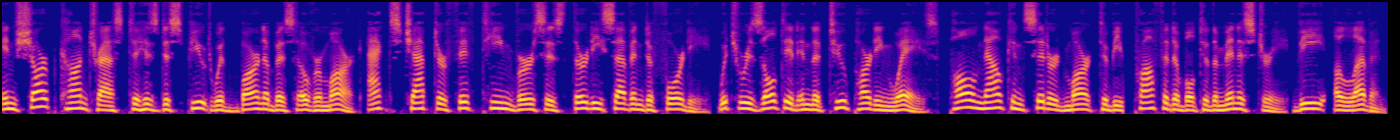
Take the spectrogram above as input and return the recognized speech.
In sharp contrast to his dispute with Barnabas over Mark Acts chapter 15 verses 37 to 40, which resulted in the two parting ways, Paul now considered Mark to be profitable to the ministry v. 11.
